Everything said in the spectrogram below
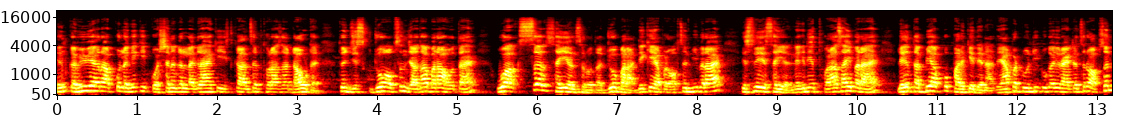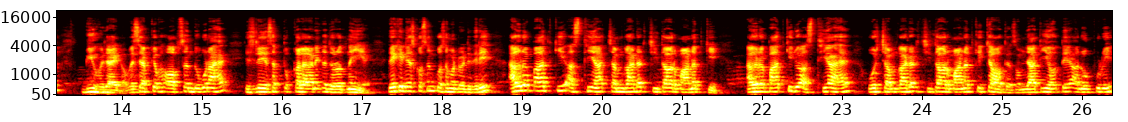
लेकिन कभी भी अगर आपको लगे कि क्वेश्चन अगर लग रहा है कि इसका आंसर थोड़ा सा डाउट है तो जिस, जो ऑप्शन ज़्यादा बड़ा होता है, वो अक्सर सही आंसर होता है, जो बड़ा। देखिए, यहाँ पर ऑप्शन भी बड़ा है, इसलिए सही है, लेकिन ये थोड़ा सा ही बड़ा है, लेकिन तब भी आपको पढ़ के देना है। यहाँ पर ट्वेंटी का जो राइट आंसर ऑप्शन बी हो जाएगा। वैसे आपके पास ऑप्शन दुगुना है इसलिए ये सब तुक्का लगाने की ज़रूरत नहीं है। देखिए next question question number twenty three अग्रपात की अस्थियाँ चमगाडर चीता और मानव की। अग्रपात की जो अस्थियाँ है, वो चमगाडर चीता और मानव के क्या होते हैं? समझातीय होते हैं, अनुपूरी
